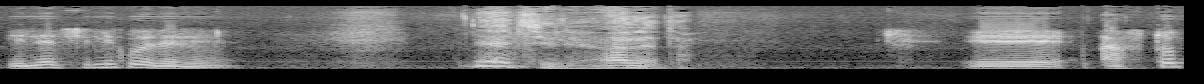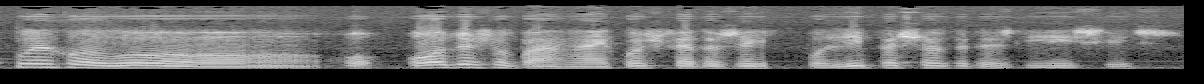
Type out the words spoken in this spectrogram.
Είναι έτσι Νίκο ή δεν είναι; Έτσι είναι, άνετα. Ε, αυτό που έχω εγώ, ο, όντως ο Παναθηναϊκός φέτος έχει πολύ περισσότερες λύσεις.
